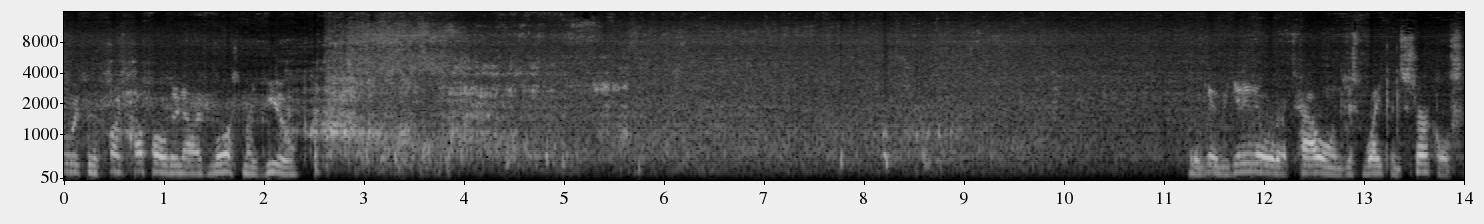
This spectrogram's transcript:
Over to the front cup holder now, I've lost my view. And again, we get in there with our towel and just wipe in circles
